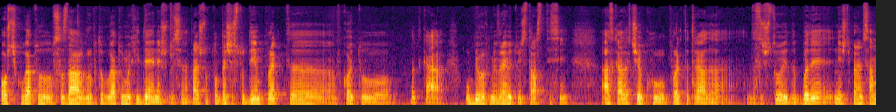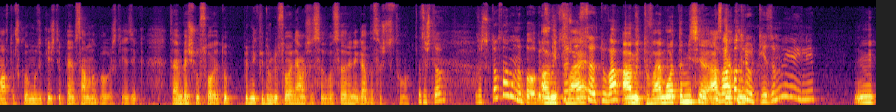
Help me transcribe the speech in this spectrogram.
още когато създавах групата, когато имах идея нещо да се направи, защото то беше студиен проект, в който така убивахме времето и страстите си. Аз казах, че ако проектът трябва да, да съществува и да бъде, ние ще правим само авторска музика и ще пеем само на български язик. Това ми беше условието. При никакви други условия нямаше да съгласа Ренегат да съществува. Защо? Защо само на български? Ами това е, това, ами това е моята мисия. Аз това мятам... патриотизъм ли е. Ми,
